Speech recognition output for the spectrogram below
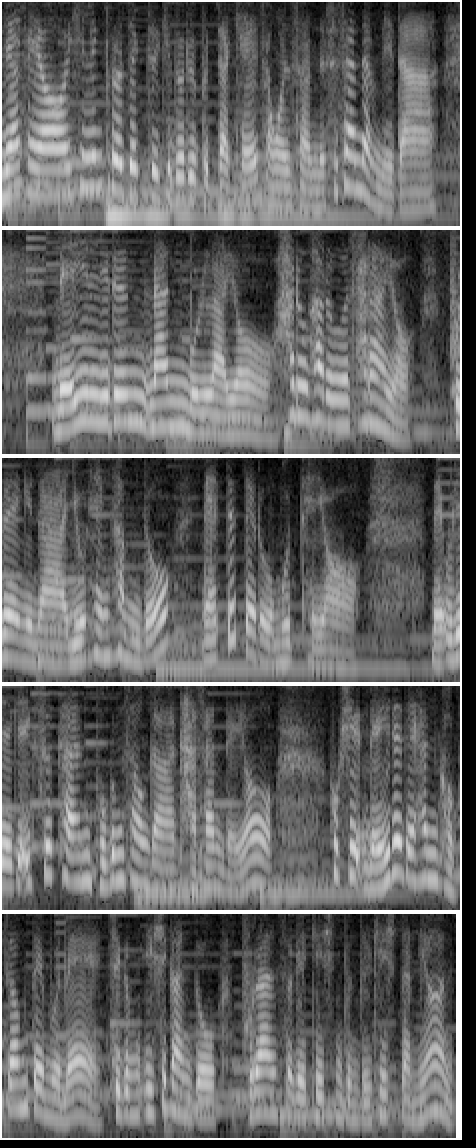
안녕하세요. 힐링 프로젝트 기도를 부탁해 정원선 수산나입니다. 내일 일은 난 몰라요. 하루하루 살아요. 불행이나 유행함도 내 뜻대로 못해요. 네, 우리에게 익숙한 복음성가 가사인데요. 혹시 내일에 대한 걱정 때문에 지금 이 시간도 불안 속에 계신 분들 계시다면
